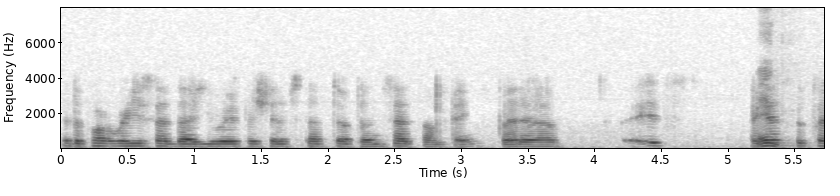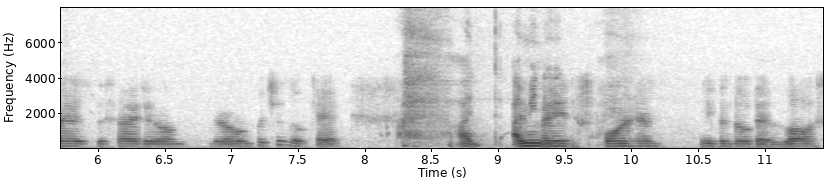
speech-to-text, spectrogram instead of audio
the part where you said that UEFA should have stepped up and said something. But uh, it's I It- guess the players decided on their own, which is okay. I, I They mean, played for him, even though they lost.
